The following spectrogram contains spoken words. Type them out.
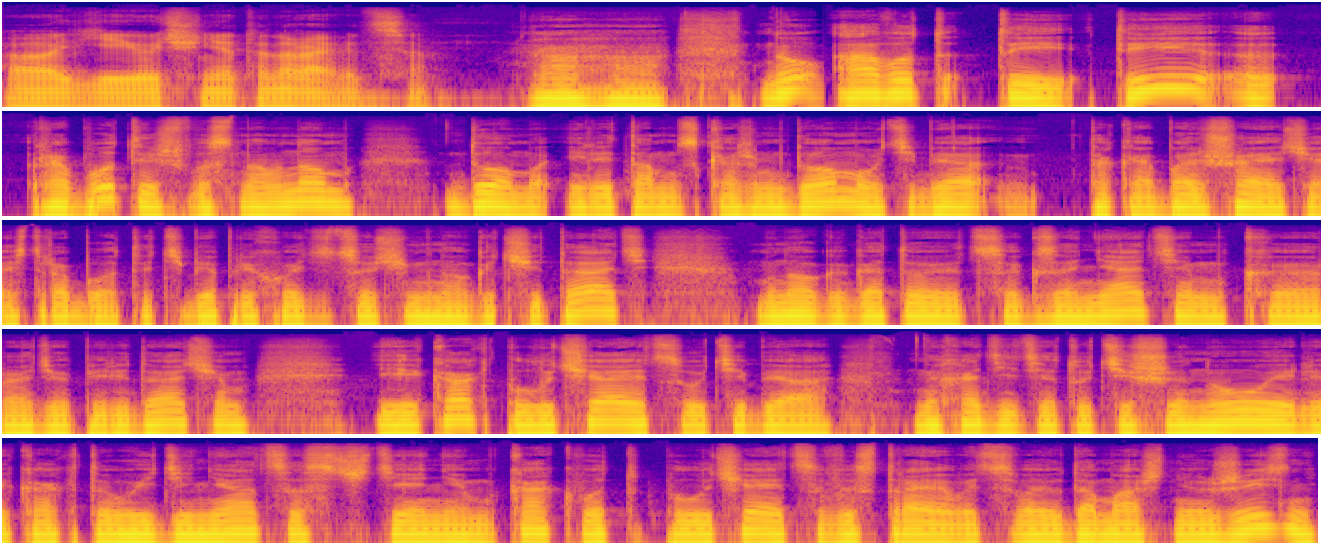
а, ей очень это нравится. Ага. Ну, а вот ты, ты э, работаешь в основном дома или там, скажем, дома у тебя такая большая часть работы. Тебе приходится очень много читать, много готовиться к занятиям, к радиопередачам. И как получается у тебя находить эту тишину или как-то уединяться с чтением? Как вот получается выстраивать свою домашнюю жизнь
